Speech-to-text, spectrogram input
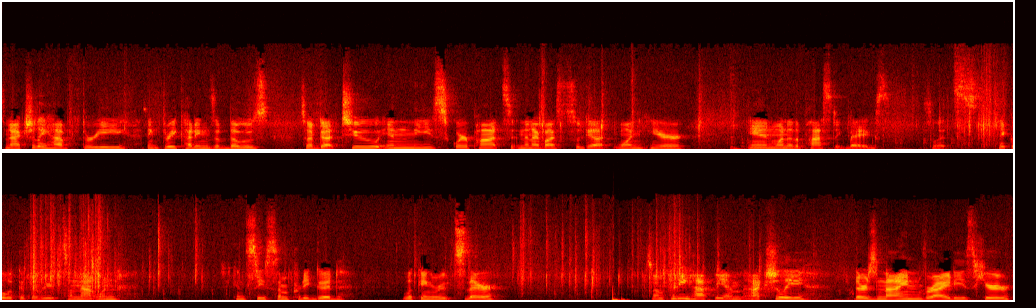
So I actually have three, I think three cuttings of those. So I've got two in these square pots and then I've also got one here in one of the plastic bags. So let's take a look at the roots on that one. You can see some pretty good looking roots there. So I'm pretty happy. I'm actually, there's nine varieties here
